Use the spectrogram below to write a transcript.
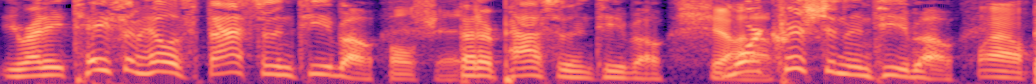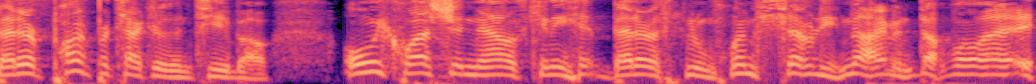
You ready? Taysom Hill is faster than Tebow. Bullshit. Better passer than Tebow. Shut More up. Christian than Tebow. Wow. Better punt protector than Tebow. Only question now is can he hit better than 179 in double A?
